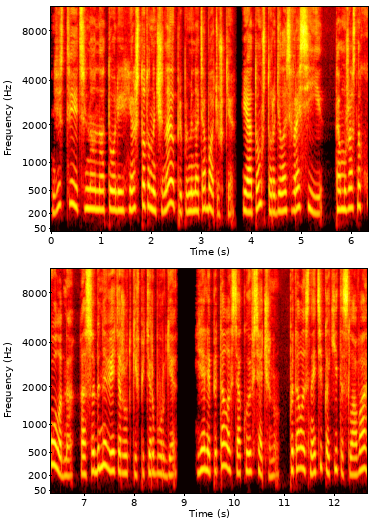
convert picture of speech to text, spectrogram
«Действительно, Анатолий, я что-то начинаю припоминать о батюшке и о том, что родилась в России. Там ужасно холодно, особенно ветер жуткий в Петербурге. Я лепетала всякую всячину, пыталась найти какие-то слова,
